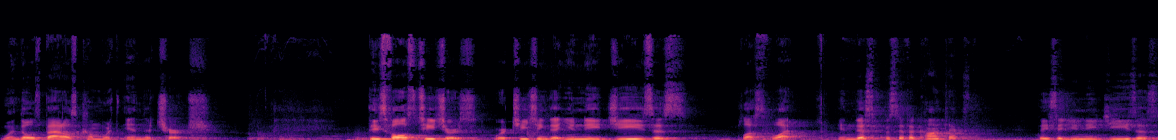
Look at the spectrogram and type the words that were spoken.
when those battles come within the church. These false teachers were teaching that you need Jesus plus what? In this specific context, they said you need Jesus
